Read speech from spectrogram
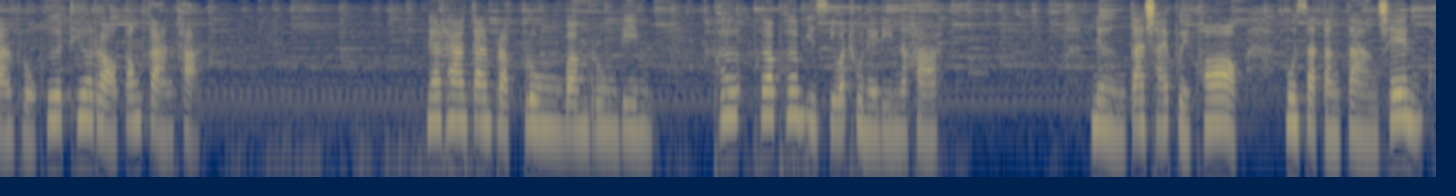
การปลูกพืชที่เราต้องการค่ะ แนวทางการปรับปรุงบำรุงดิน เพื่อเพื่อเพิ่มอินทรีย์วัตถุในดินนะคะ 1. การใช้ปุ๋ยคอก มูลสัตว์ต่างๆ เช่น โค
